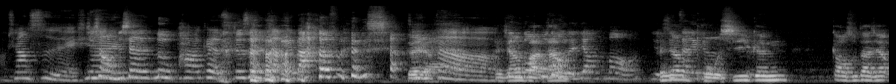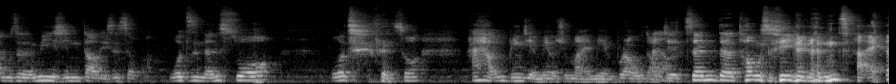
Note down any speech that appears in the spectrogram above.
好像是哎、就像我们现在录 podcast，就是很想跟大家分享 对真啊，的很更多想把不同的样貌，也很想是在一个剖析跟告诉大家舞者的秘辛到底是什么。我只能说，我只能说，还好一萍姐没有去卖面，不然舞蹈界真的痛失一个人才。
